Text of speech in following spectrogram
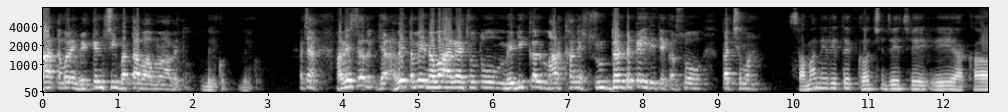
આ તમારી વેકેન્સી બતાવવામાં આવે તો. બિલકુલ બિલકુલ. અચ્છા હવે સર હવે તમે નવા આવ્યા છો તો મેડિકલ માળખાને સુદૃઢ કઈ રીતે કરશો કચ્છમાં? સામાન્ય રીતે કચ્છ જે છે એ આખા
